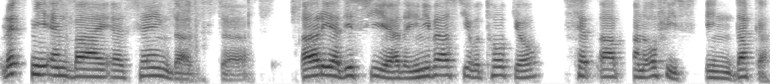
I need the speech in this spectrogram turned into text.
let me end by saying that earlier this year, the University of Tokyo set up an office in Dhaka,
